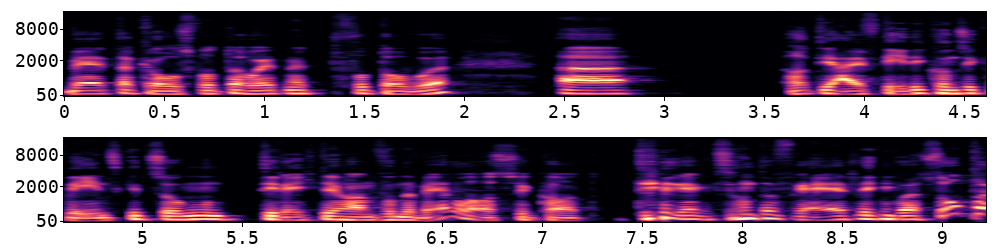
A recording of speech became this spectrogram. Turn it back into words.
weil der Großvater halt nicht von da war, äh, hat die AfD die Konsequenz gezogen und die rechte Hand von der Weidel ausgehauen die Reaktion der Freiheitlichen war super,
